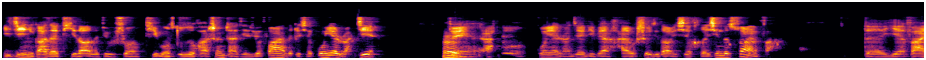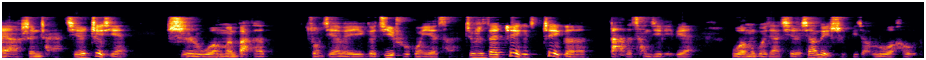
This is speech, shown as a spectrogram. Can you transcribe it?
以及你刚才提到的，就是说提供数字化生产解决方案的这些工业软件，对，然后工业软件里边还有涉及到一些核心的算法的研发呀、生产呀，其实这些是我们把它总结为一个基础工业层，就是在这个这个大的层级里边，我们国家其实相对是比较落后的。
